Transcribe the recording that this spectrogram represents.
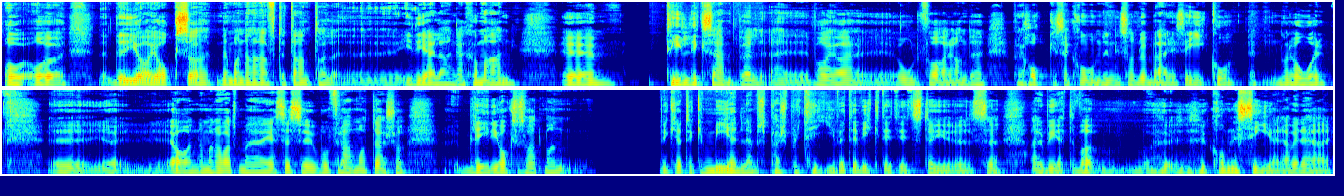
Och, och, Det gör jag också när man har haft ett antal ideella engagemang. Eh, till exempel eh, var jag eh, ordförande för hockeysektionen i Sundbybergs IK ett, några år. Eh, ja, när man har varit med i SSU och framåt där så blir det också så att man vilket jag tycker medlemsperspektivet är viktigt i ett styrelsearbete. Vad, hur, hur, kommunicerar vi det här?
